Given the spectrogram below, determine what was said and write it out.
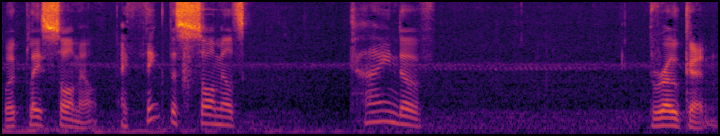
Workplace sawmill. I think the sawmill's kind of broken.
